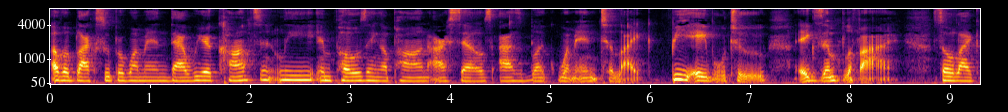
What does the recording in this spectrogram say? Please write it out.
of a black superwoman that we are constantly imposing upon ourselves as black women to like be able to exemplify. So like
